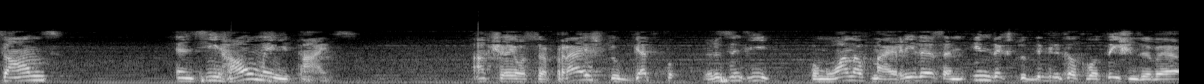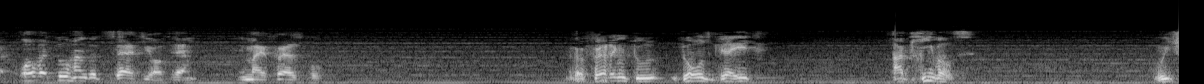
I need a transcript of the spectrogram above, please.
Psalms and see how many times. Actually, I was surprised to get recently from one of my readers an index to biblical quotations. There were over 230 of them in my first book, referring to those great upheavals, which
